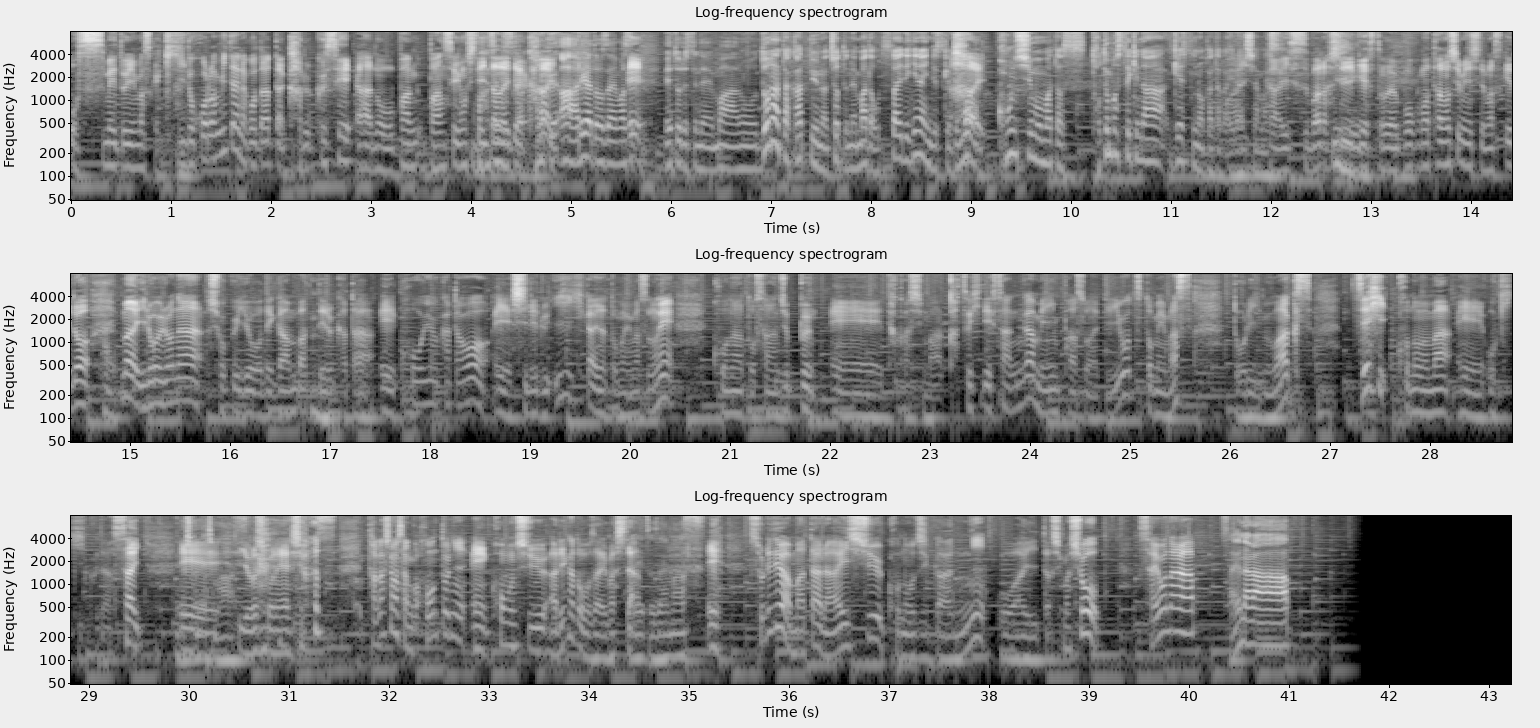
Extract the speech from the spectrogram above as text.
おすすめといいますか聞きどころみたいなことあったら軽くせあの番番宣をしていただいて、はい、あありがとうございます。ええ。っとですねまああのどなたかっていうのはちょっとねまだお伝えできないんですけども、はい、今週もまたとても素敵なゲストの方がいらっしゃいます、はい、素晴らしいゲストで僕も楽しみにしてますけど、はい、まあいろいろな職業で頑張っている方、えー、こういう方を、えー、知れるいい機会だと思いますのでこの後30分、えー、高島克秀さんがメインパーソナリティを務めますドリームワークス。ぜひこのまま、えー、お聞きください。えー、よろしくお願いします。高島さんが本当に、えー、今週ありがとうございました。ありがとうございます。えそれではまた来週この時間にお会いいたしましょう。さようなら。さようなら。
